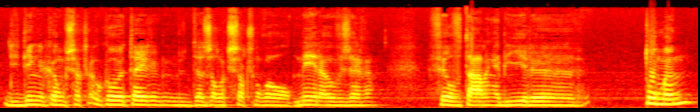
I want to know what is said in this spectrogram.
Die dingen komen straks ook wel tegen. Daar zal ik straks nog wel wat meer over zeggen. Veel vertalingen hebben hier eh, tongen.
